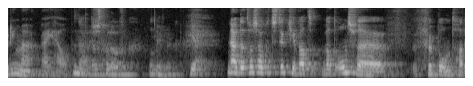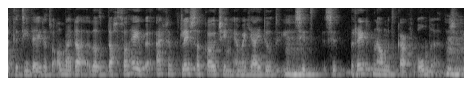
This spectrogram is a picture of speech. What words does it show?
prima bij helpen. Nou, Dus- dat geloof ik onmiddellijk. Ja. nou, dat was ook het stukje wat, wat ons verbond, had ik het idee dat we allebei da- dat ik dacht van hé, hey, eigenlijk leefstijlcoaching en wat jij doet Mhm. zit, zit redelijk nauw met elkaar verbonden. Dus Mhm.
